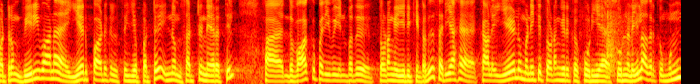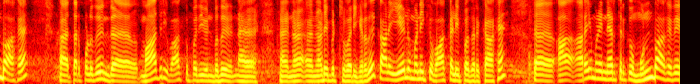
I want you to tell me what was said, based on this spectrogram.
மற்றும் விரிவான ஏற்பாடுகள் செய்யப்பட்டு இன்னும் சற்று நேரத்தில் இந்த வாக்குப்பதிவு என்பது தொடங்க இருக்கின்றது. சரியாக காலை ஏழு மணிக்கு தொடங்க இருக்கக்கூடிய சூழ்நிலையில் அதற்கு முன்பாக தற்பொழுது இந்த மாதிரி வாக்குப்பதிவு என்பது ந- ந- நடைபெற்று வருகிறது. காலை ஏழு மணிக்கு வாக்களிப்பதற்காக அரை மணி நேரத்திற்கு முன்பாகவே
